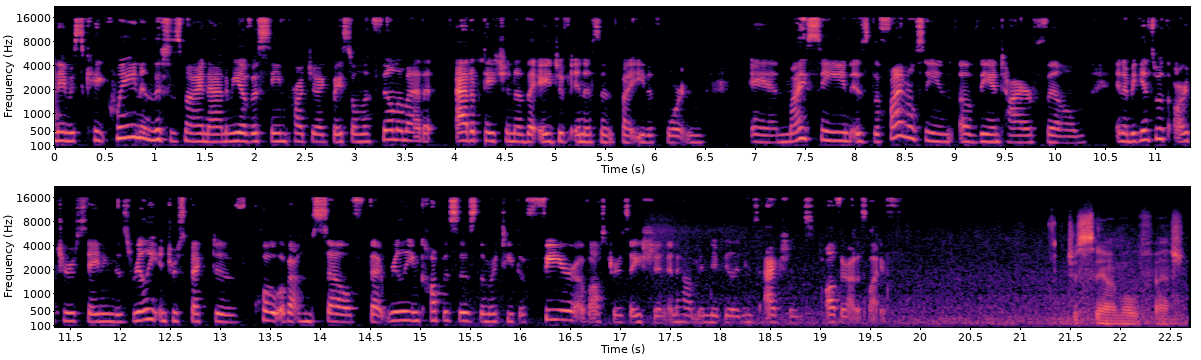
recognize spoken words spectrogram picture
name is Kate Queen, and this is my Anatomy of a Scene project based on the film ad- adaptation of The Age of Innocence by Edith Wharton. And my scene is the final scene of the entire film, and it begins with Archer stating this really introspective quote about himself that really encompasses the motif of fear, of ostracization, and how it manipulated his actions all throughout his life. Just say I'm old fashioned.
